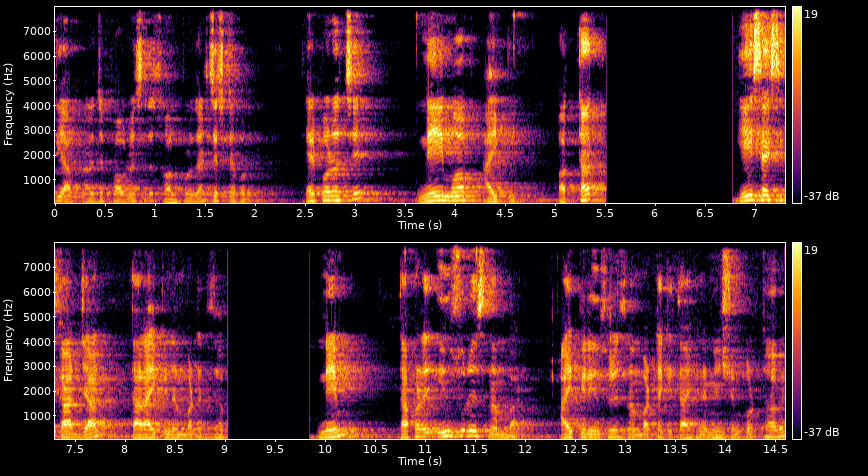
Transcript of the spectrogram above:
দিয়ে আপনার যে প্রবলেম সেটা সলভ করে দেওয়ার চেষ্টা করব। এরপর হচ্ছে নেম অফ আইপি অর্থাৎ ইএসআইসি কার্ড যার, তার আইপি নাম্বারটা দিতে হবে। নেম, তারপরে ইন্স্যুরেন্স নাম্বার আইপির ইন্স্যুরেন্স নাম্বারটা কি তা এখানে মেনশন করতে হবে।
